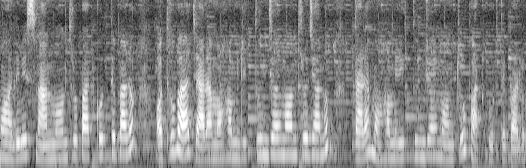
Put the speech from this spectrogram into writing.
মহাদেবের স্নান মন্ত্র পাঠ করতে পারো, অথবা যারা মহামৃত্যুঞ্জয় মন্ত্র জানো, তারা মহামৃত্যুঞ্জয় মন্ত্র পাঠ করতে পারো।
